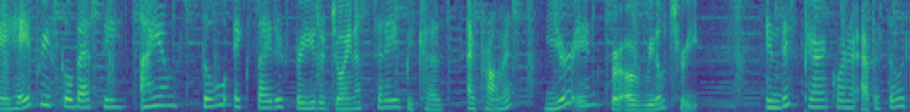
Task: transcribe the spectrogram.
Hey, hey, preschool bestie. I am so excited for you to join us today because I promise you're in for a real treat. In this Parent Corner episode,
